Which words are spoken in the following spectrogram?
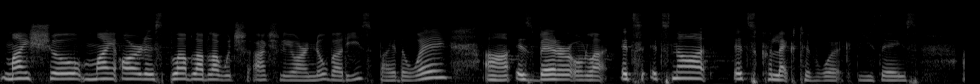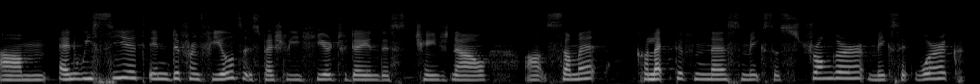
my show, my artist, blah, blah, blah, which actually are nobodies, by the way, uh, is better or la- it's, it's not, it's collective work these days. Um, and we see it in different fields, especially here today in this ChangeNOW uh, summit collectiveness makes us stronger, makes it work.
